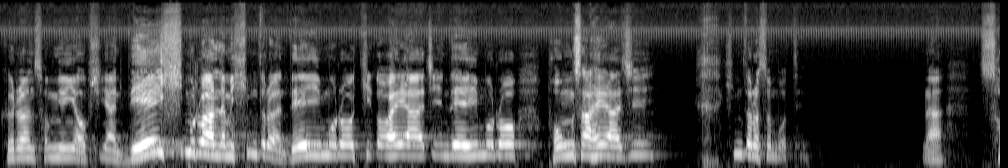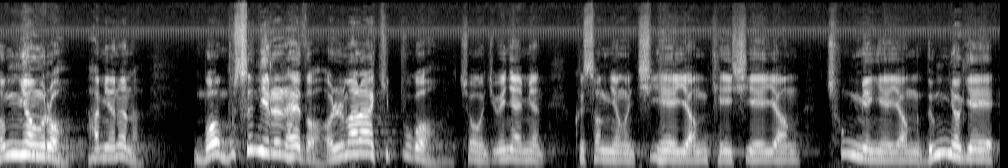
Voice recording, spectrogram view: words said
그런 성령이 없이 그냥 내 힘으로 하려면 힘들어요. 내 힘으로 기도해야지, 내 힘으로 봉사해야지 힘들어서 못해요. 나 성령으로 하면은 뭐 무슨 일을 해도 얼마나 기쁘고 좋은지 왜냐하면 그 성령은 지혜의 영, 계시의 영, 총명의 영, 능력의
